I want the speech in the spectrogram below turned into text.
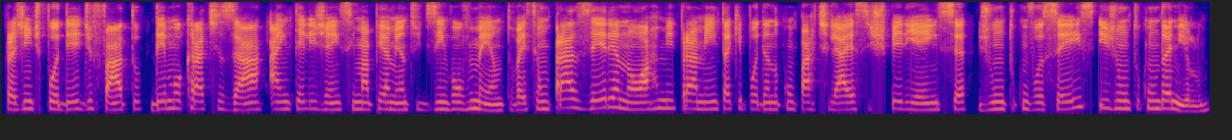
para a gente poder, de fato, democratizar a inteligência em mapeamento e desenvolvimento. Vai ser um prazer enorme para mim estar aqui podendo compartilhar essa experiência junto com vocês e junto com o Danilo.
